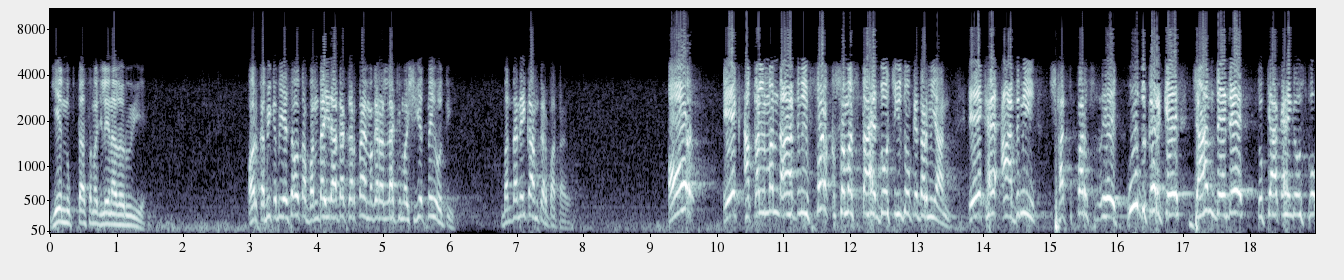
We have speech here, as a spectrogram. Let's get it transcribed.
یہ نقطہ سمجھ لینا ضروری ہے۔ اور کبھی کبھی ایسا ہوتا بندہ ارادہ کرتا ہے مگر اللہ کی مشیت نہیں ہوتی۔ بندہ نہیں کام کر پاتا ہے۔ اور ایک عقل مند آدمی فرق سمجھتا ہے دو چیزوں کے درمیان۔ ایک ہے آدمی چھت پر سے کود کر کے جان دے دے، تو کیا کہیں گے اس کو؟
